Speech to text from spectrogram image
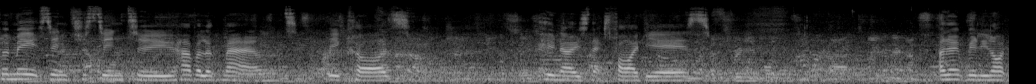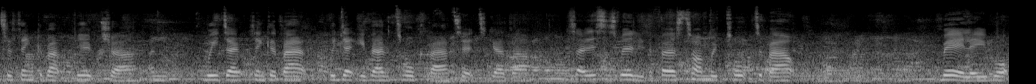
for me, it's interesting to have a look round because who knows next five years. I don't really like to think about the future, and we don't think about, we don't even ever talk about it together. So this is really the first time we've talked about really what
